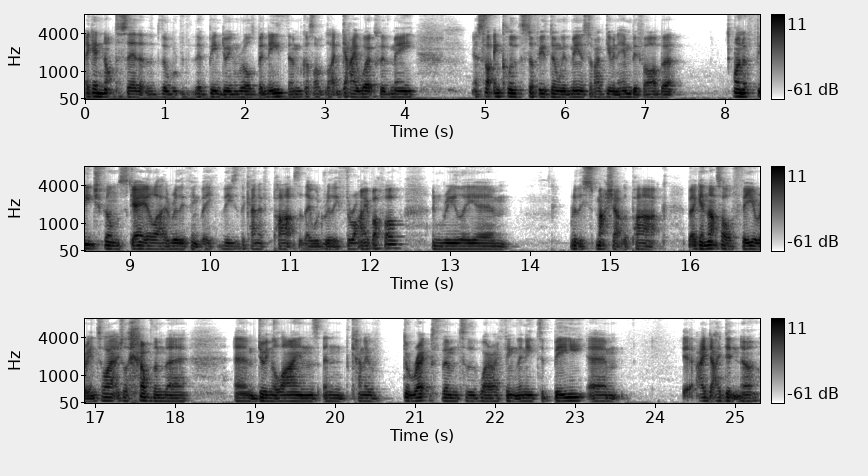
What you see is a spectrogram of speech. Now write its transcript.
Again, not to say that the, the, they've been doing roles beneath them because like Guy works with me. so that includes stuff he's done with me and stuff I've given him before, but on a feature film scale, I really think they, these are the kind of parts that they would really thrive off of and really, um, really smash out the park. But again, that's all theory until I actually have them there, um, doing the lines and kind of direct them to where I think they need to be. Um, I, I didn't know.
